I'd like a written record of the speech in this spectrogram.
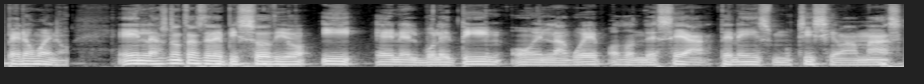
Pero bueno, en las notas del episodio y en el boletín o en la web o donde sea tenéis muchísima más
